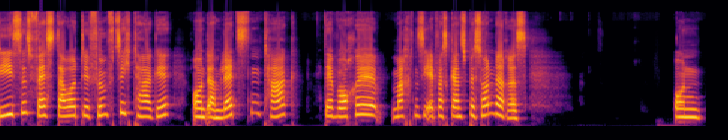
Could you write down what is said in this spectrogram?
Dieses Fest dauerte 50 Tage und am letzten Tag der Woche machten sie etwas ganz Besonderes. Und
